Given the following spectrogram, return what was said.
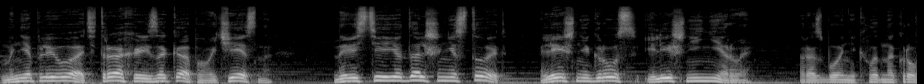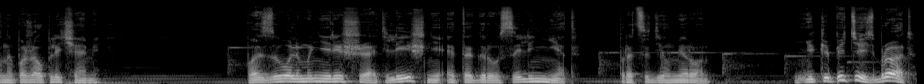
«Мне плевать, трахай и закапывай, честно. Навести ее дальше не стоит. Лишний груз и лишние нервы. Разбойник хладнокровно пожал плечами. Позволь мне решать, лишний это груз или нет, процедил Мирон. Не кипятись, брат.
